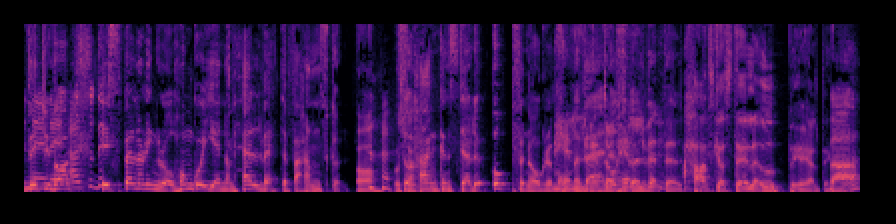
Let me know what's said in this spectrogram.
vet nej, du nej, vad? alltså det... det- spelar ingen roll, hon går igenom helvete för hans skull. Ja, så han kan ställa upp för några månader Helvete och helvete. Han ska ställa upp helt enkelt. Va?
